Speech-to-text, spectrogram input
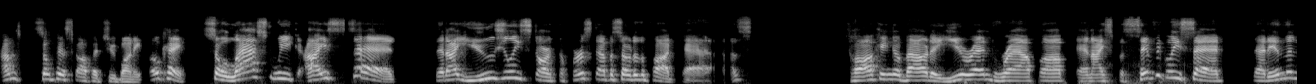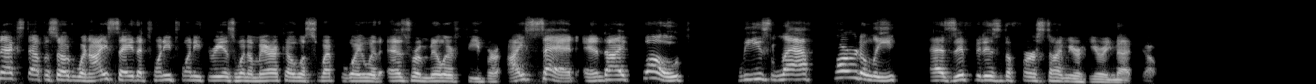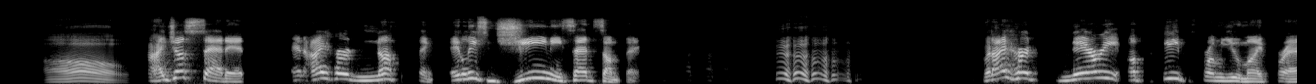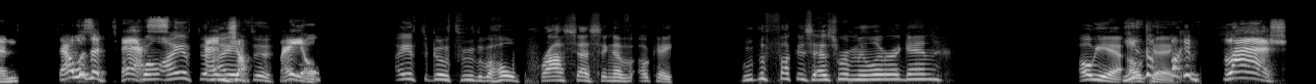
I'm so pissed off at you, bunny. Okay, so last week I said that I usually start the first episode of the podcast talking about a year end wrap up, and I specifically said that in the next episode, when I say that 2023 is when America was swept away with Ezra Miller fever, I said, and I quote, please laugh heartily as if it is the first time you're hearing that joke. Oh. I just said it, and I heard nothing. At least Jeannie said something. But I heard nary a peep from you, my friend. That was a test. I have to. and I you have to. failed. I have to go through the whole processing of okay, who the fuck is Ezra Miller again? Oh yeah, He's okay. the fucking Flash.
